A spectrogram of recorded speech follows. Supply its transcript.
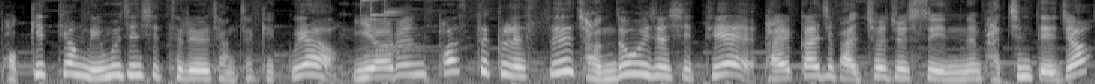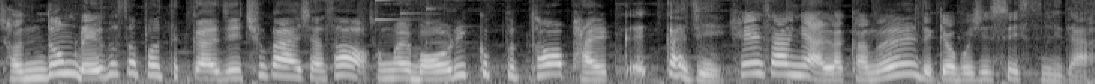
버킷형 리무진 시트를 장착했고요. 2열은 퍼스트 클래스 전동 의자 시트에 발까지 받쳐줄 수 있는 받침대죠. 전동 레그 서포트까지 추가하셔서 정말 머리끝부터 발끝까지 최상의 안락함을 느껴보실 수 있습니다.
